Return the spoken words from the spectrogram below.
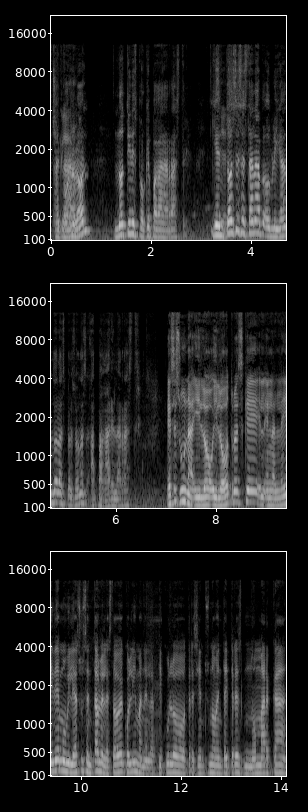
Sí, al claro. corralón, no tienes por qué pagar arrastre. Y entonces están ob- obligando a las personas a pagar el arrastre. Esa es una. Y lo, y lo otro es que en en la ley de movilidad sustentable del Estado de Colima, en el artículo 393, no marca,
